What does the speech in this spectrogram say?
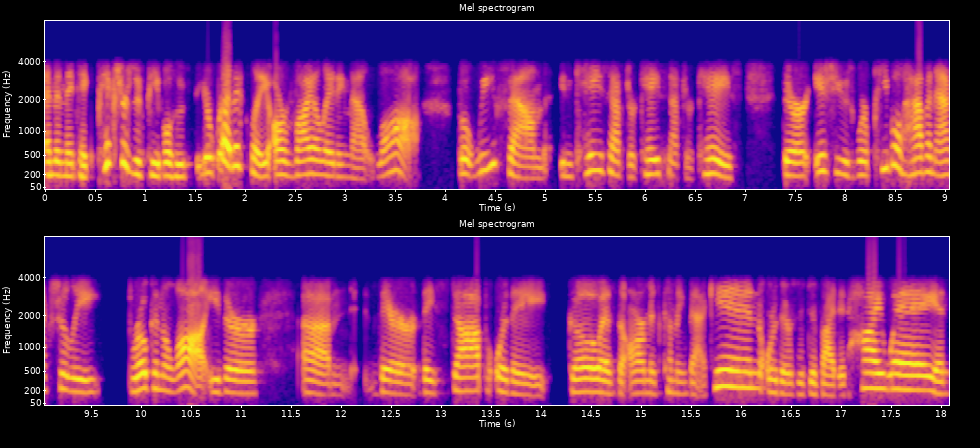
And then they take pictures of people who theoretically are violating that law. But we found in case after case after case there are issues where people haven't actually broken the law. Either um, they're they stop or they go as the arm is coming back in, or there's a divided highway, and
